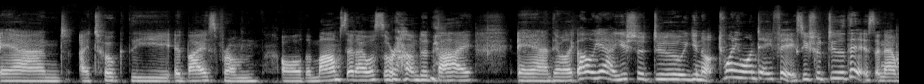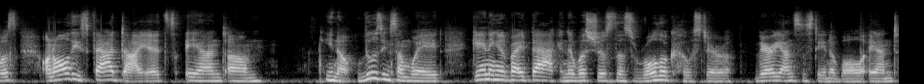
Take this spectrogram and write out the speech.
And I took the advice from all the moms that I was surrounded by, and they were like, "Oh yeah, you should do you know 21 day fix. You should do this." And I was on all these fad diets, and um, you know, losing some weight, gaining it right back, and it was just this roller coaster, very unsustainable. And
